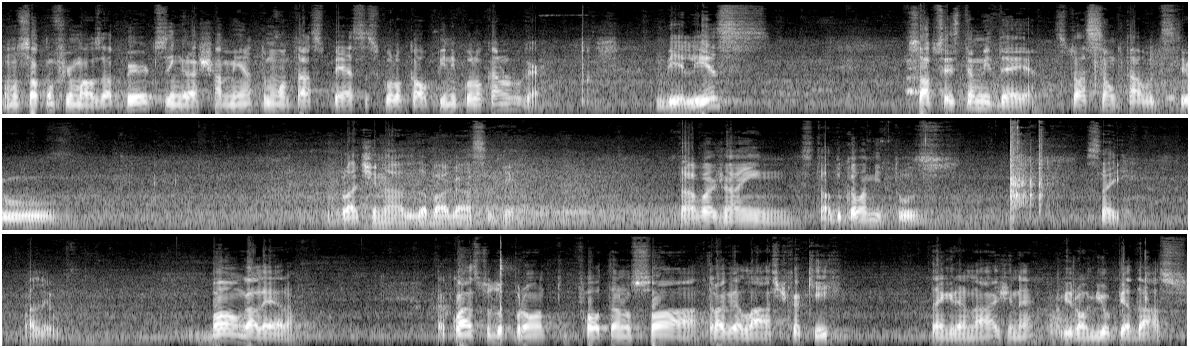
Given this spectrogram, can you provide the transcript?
Vamos só confirmar os apertos, engraxamento, montar as peças, colocar o pino e colocar no lugar. Beleza? Só pra vocês terem uma ideia, a situação que tava de o platinado da bagaça aqui. Tava já em estado calamitoso. Isso aí. Valeu. Bom, galera. Tá quase tudo pronto. Faltando só a trava elástica aqui da engrenagem, né? Virou mil pedaços.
